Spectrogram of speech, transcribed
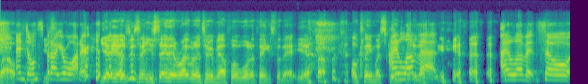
Wow. and don't spit out your water. yeah, yeah. I was just saying, you say that right when I took a mouthful of water. Thanks for that. Yeah, I'll clean my screen. I love later. Yeah. I love it. So,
